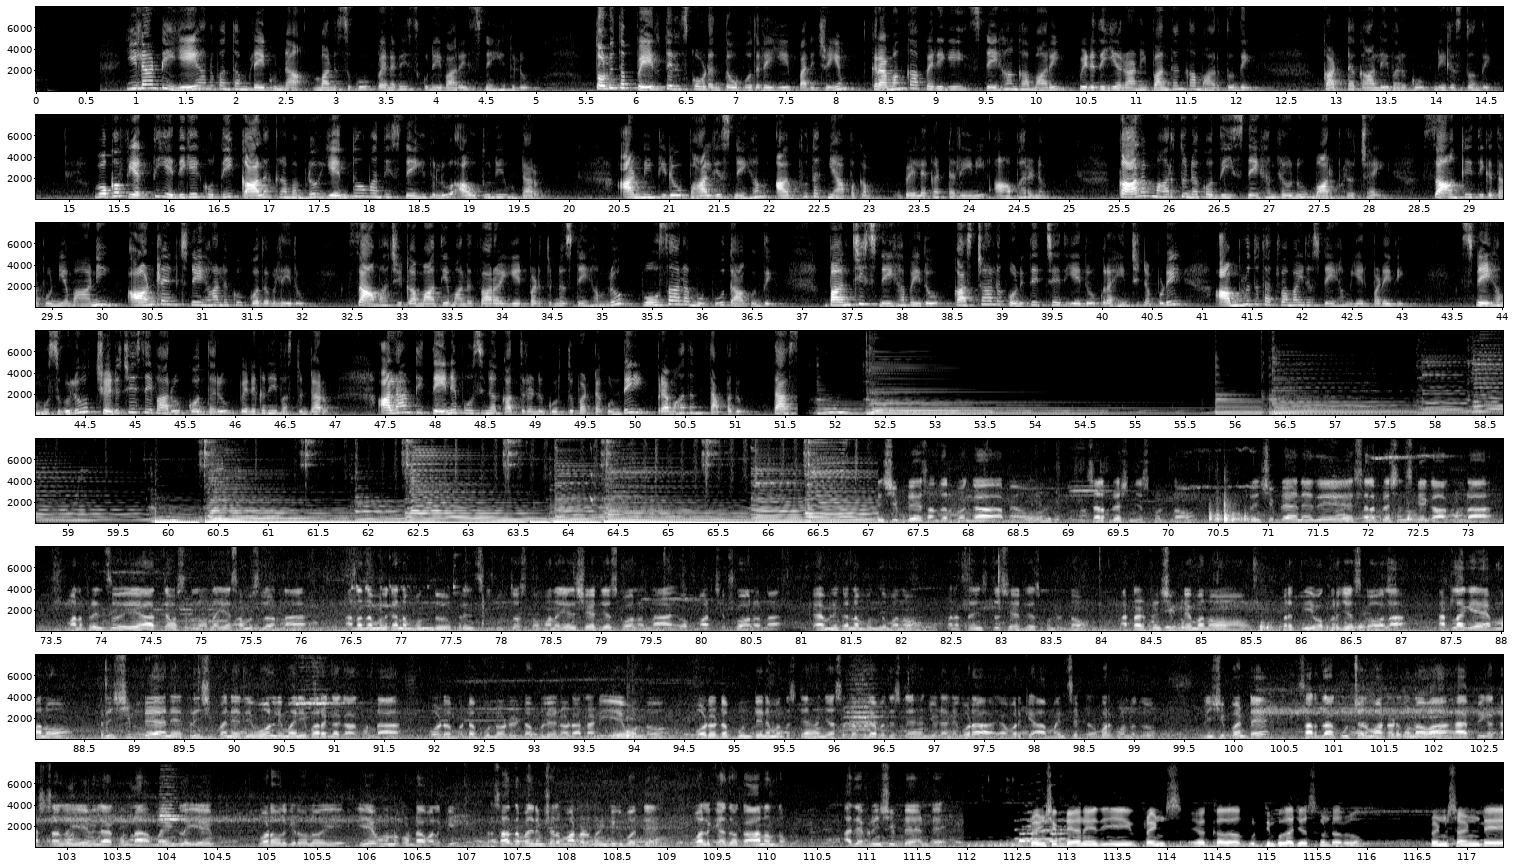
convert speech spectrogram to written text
ఇలాంటి ఏ అనుబంధం లేకున్నా మనసుకు పెనవేసుకునేవారే స్నేహితులు తొలుత పేరు తెలుసుకోవడంతో మొదలయ్యే పరిచయం క్రమంగా పెరిగి స్నేహంగా మారి విడదీయరాని బంధంగా మారుతుంది కట్ట కాలే వరకు నిలుస్తుంది ఒక వ్యక్తి ఎదిగే కొద్దీ కాలక్రమంలో ఎంతోమంది స్నేహితులు అవుతూనే ఉంటారు. అన్నింటిలో బాల్య స్నేహం అద్భుత జ్ఞాపకం వెలకట్టలేని ఆభరణం. కాలం మారుతున్న కొద్దీ స్నేహంలోనూ మార్పులొచ్చాయి. సాంకేతికత పుణ్యమా అని ఆన్లైన్ స్నేహాలకు కొదవలేదు. సామాజిక మాధ్యమాల ద్వారా ఏర్పడుతున్న స్నేహంలో మోసాల ముప్పు దాగుంది. మంచి స్నేహమేదో కష్టాలు కొని తెచ్చేది ఏదో గ్రహించినప్పుడే అమృతతత్వమైన స్నేహం ఏర్పడేది. స్నేహం ముసుగులు చెడు చేసేవారు కొందరు వెనుకనే వస్తుంటారు. అలాంటి తేనె పోసిన కత్తులను గుర్తుపట్టకుంటే ప్రమాదం తప్పదు. తాస్ ఫ్రెండ్షిప్ డే సందర్భంగా మేము సెలబ్రేషన్ చేసుకుంటున్నాం. ఫ్రెండ్షిప్ డే అనేది సెలబ్రేషన్స్కే కాకుండా మన ఫ్రెండ్స్ ఏ అత్యవసరంలో ఉన్నా ఏ సమస్యలో ఉన్నా అన్నదమ్ముల కన్నా ముందు ఫ్రెండ్స్కి గుర్తొస్తాం. మనం ఏది షేర్ చేసుకోవాలన్నా ఒక మాట చెప్పుకోవాలన్నా ఫ్యామిలీ కన్నా ముందు మనం మన ఫ్రెండ్స్తో షేర్ చేసుకుంటుంటాం. అట్లాంటి ఫ్రెండ్షిప్ని మనం ప్రతి ఒక్కరు చేసుకోవాలా? అట్లాగే మనం ఫ్రెండ్షిప్ డే అనే ఫ్రెండ్షిప్ అనేది ఓన్లీ మనీ పరంగా కాకుండా ఓ డబ్బు ఉన్నోడు డబ్బు లేనోడు అట్లాంటివి ఏమి ఉండవు. ఓడో డబ్బు ఉంటేనే మనతో స్నేహం చేస్తాడు డబ్బు లేకపోతే స్నేహం చేయడానికి కూడా ఎవరికి ఆ మైండ్ సెట్ ఎవరికి ఉండదు. ఫ్రెండ్షిప్ అంటే సరదా కూర్చొని మాట్లాడుకున్నావా హ్యాపీగా కష్టాలు ఏమి లేకుండా మైండ్లో ఏం గొడవలు గిడవలు ఏం ఉండకుండా వాళ్ళకి ప్రశాంత పది నిమిషాలు మాట్లాడుకుని ఇంటికి పోతే వాళ్ళకి అదొక ఆనందం. అదే ఫ్రెండ్షిప్ డే అంటే. ఫ్రెండ్షిప్ డే అనేది ఫ్రెండ్స్ యొక్క గుర్తింపుగా చేసుకుంటారు. ఫ్రెండ్స్ అంటే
